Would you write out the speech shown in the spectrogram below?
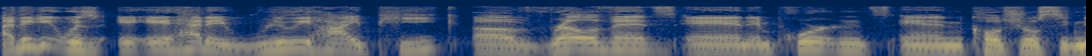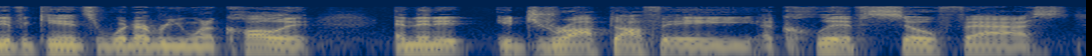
I think it was it, it had a really high peak of relevance and importance and cultural significance or whatever you want to call it, and then it it dropped off a, a cliff so fast,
